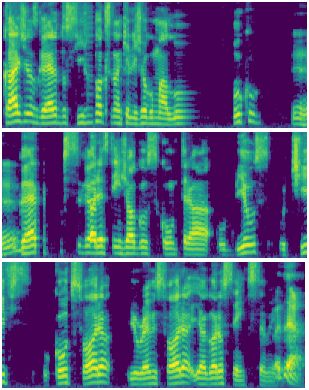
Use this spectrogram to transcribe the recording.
Cardinals, ganharam do Seahawks naquele jogo maluco. Uhum. Ganharam, agora têm jogos contra o Bills, o Chiefs, o Colts fora e o Rams fora e agora o Saints também. Pois é.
